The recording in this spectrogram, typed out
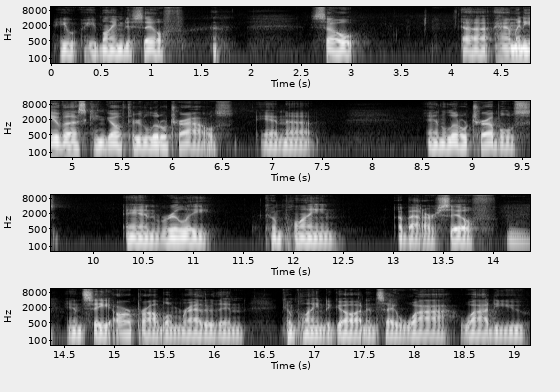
He he blamed himself. so, uh, how many of us can go through little trials and uh, and little troubles and really complain about ourselves and see our problem rather than complain to God and say, "Why? Why do you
